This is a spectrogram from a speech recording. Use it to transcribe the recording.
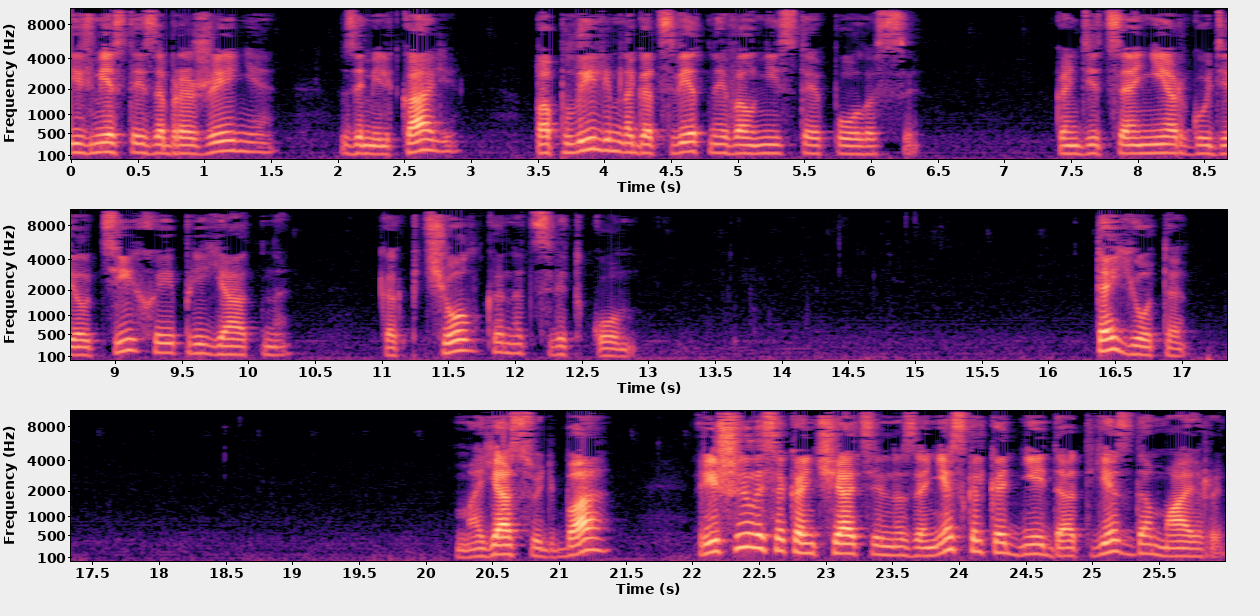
и вместо изображения замелькали, поплыли многоцветные волнистые полосы. Кондиционер гудел тихо и приятно, как пчелка над цветком. Тойота Моя судьба решилась окончательно за несколько дней до отъезда Майры.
